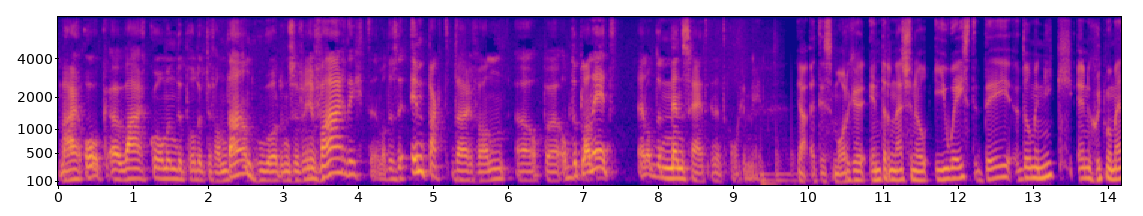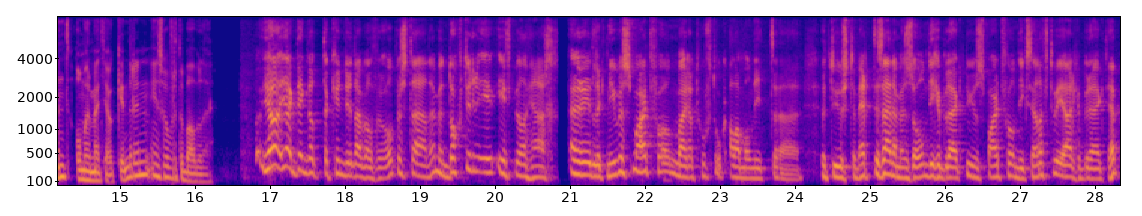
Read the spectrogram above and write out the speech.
Maar ook uh, waar komen de producten vandaan? Hoe worden ze vervaardigd? En wat is de impact daarvan op, op de planeet en op de mensheid in het algemeen? Ja, het is morgen International E-Waste Day. Dominique, een goed moment om er met jouw kinderen eens over te babbelen. Ja, ja, ik denk dat de kinderen daar wel voor openstaan. Hè. Mijn dochter heeft wel graag een redelijk nieuwe smartphone, maar het hoeft ook allemaal niet uh, het duurste merk te zijn. En mijn zoon die gebruikt nu een smartphone die ik zelf twee jaar gebruikt heb.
